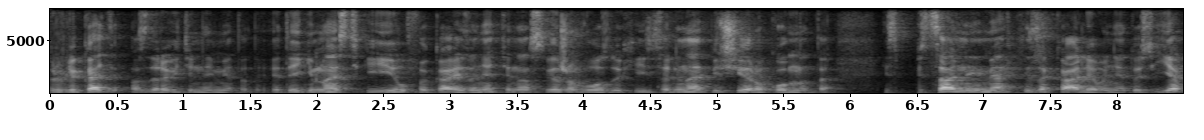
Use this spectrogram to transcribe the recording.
привлекать оздоровительные методы. Это и гимнастики, и ЛФК, и занятия на свежем воздухе, и соляная пещера, комната – и специальные мягкие закаливания. То есть я,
